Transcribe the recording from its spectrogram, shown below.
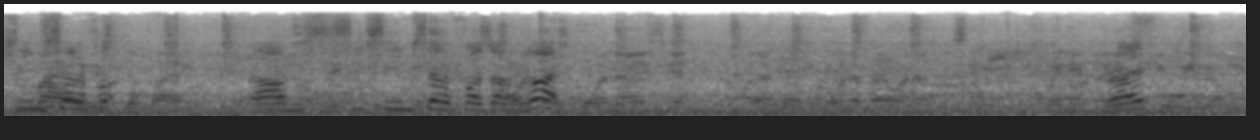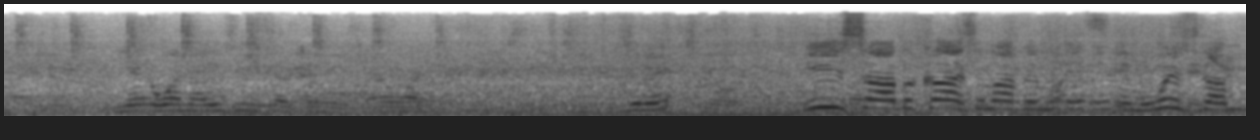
see himself, um, see, himself as a god, right? Yeah, one of Ezekiel to me. See me? Esau, because him have him, him, him wisdom,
